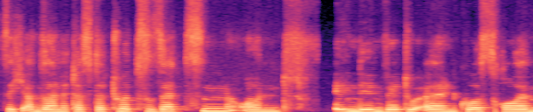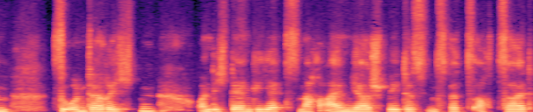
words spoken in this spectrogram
sich an seine Tastatur zu setzen und in den virtuellen Kursräumen zu unterrichten. Und ich denke, jetzt nach einem Jahr spätestens wird es auch Zeit,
